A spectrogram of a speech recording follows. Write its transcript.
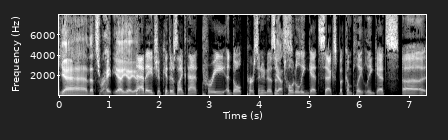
Yeah, that's right. Yeah, yeah, yeah. that age of kid, there's like that pre-adult person who doesn't Yes. totally get sex, but completely gets uh,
